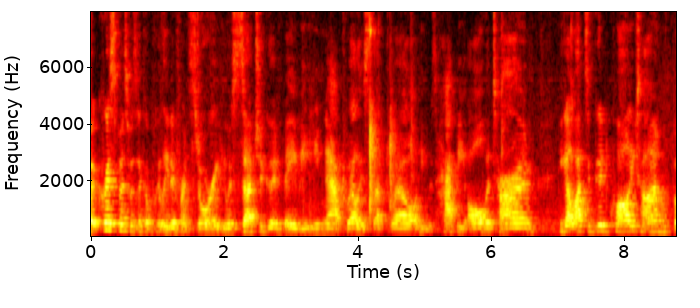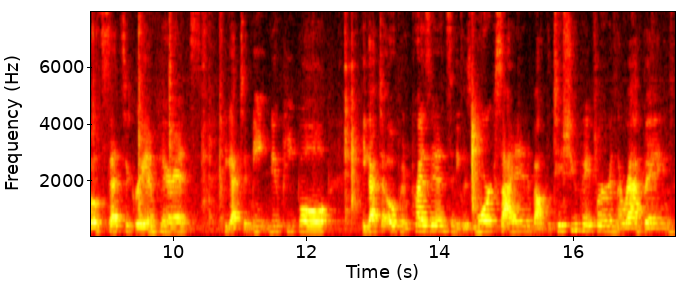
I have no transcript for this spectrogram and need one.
But Christmas was a completely different story. He was such a good baby. He napped well, he slept well, he was happy all the time. He got lots of good quality time with both sets of grandparents. He got to meet new people. He got to open presents and he was more excited about the tissue paper and the wrapping.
